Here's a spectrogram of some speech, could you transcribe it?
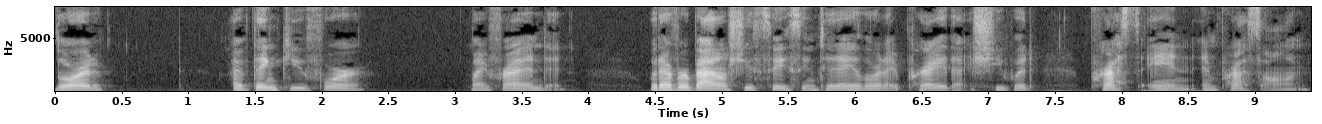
Lord, I thank you for my friend and whatever battle she's facing today, Lord, I pray that she would press in and press on.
